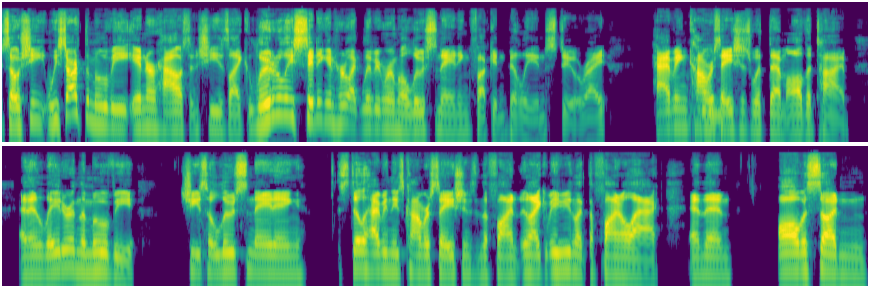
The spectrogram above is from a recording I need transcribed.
so she we start the movie in her house and she's like literally sitting in her like living room hallucinating fucking Billy and Stu, right? Having mm-hmm. conversations with them all the time. And then later in the movie, she's hallucinating, still having these conversations in the final like maybe like the final act, and then all of a sudden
